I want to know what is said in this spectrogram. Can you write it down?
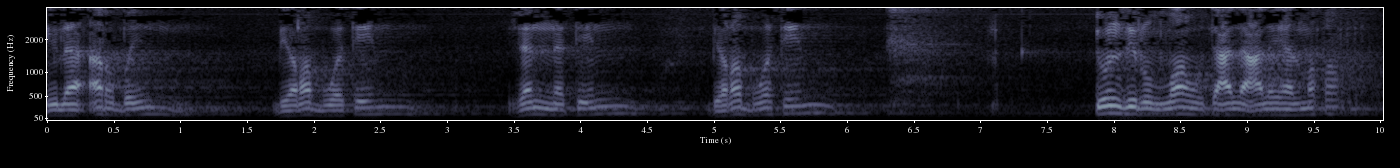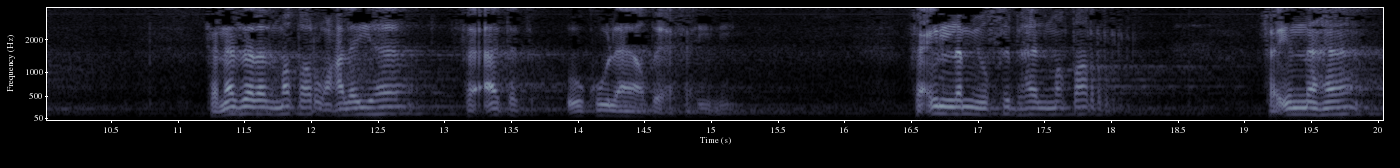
إلى أرض بربوة جنة بربوة ينزل الله تعالى عليها المطر. فنزل المطر عليها فآتت أكلها ضعفين. فإن لم يصبها المطر فإنها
